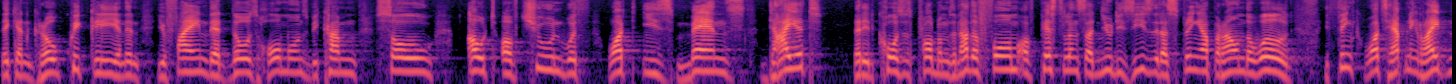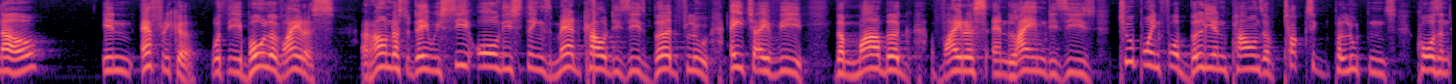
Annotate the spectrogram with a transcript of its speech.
they can grow quickly. And then you find that those hormones become so out of tune with what is man's diet that it causes problems. Another form of pestilence are new diseases that are springing up around the world. You think what's happening right now in Africa with the Ebola virus. Around us today, we see all these things mad cow disease, bird flu, HIV, the Marburg virus, and Lyme disease. 2.4 billion pounds of toxic pollutants cause an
